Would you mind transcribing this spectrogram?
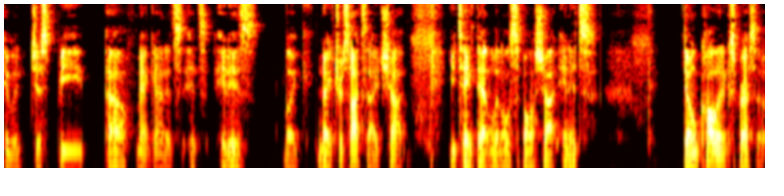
it would just be, oh my God, it's, it's, it is like nitrous oxide shot. You take that little small shot and it's, don't call it espresso.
